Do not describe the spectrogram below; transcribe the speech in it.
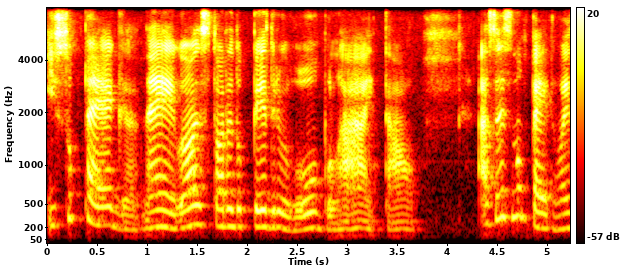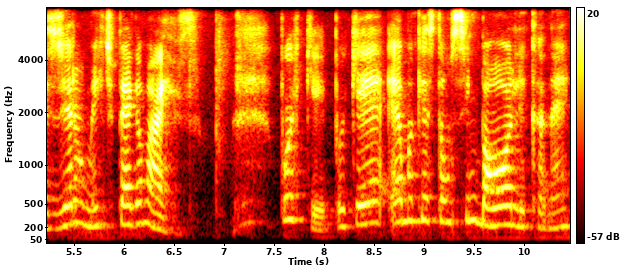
isso pega, né? Igual a história do Pedro e o Lobo lá e tal. Às vezes não pega, mas geralmente pega mais. Por quê? Porque é uma questão simbólica, né?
